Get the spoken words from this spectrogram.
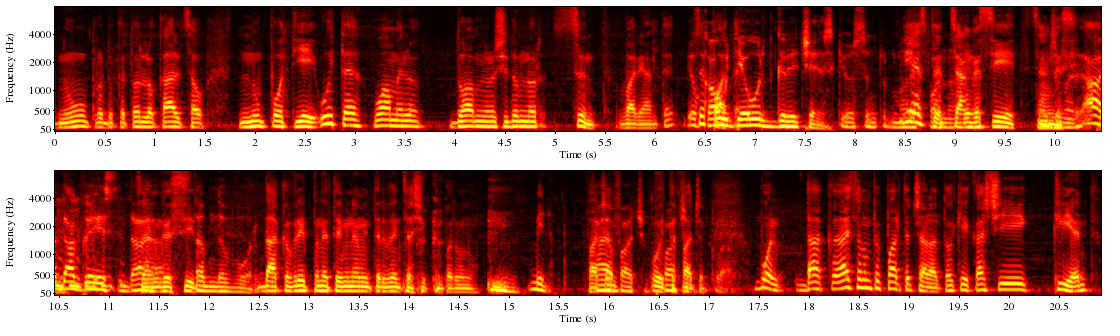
nu, producători locali sau nu pot ei. Uite, oamenilor, doamnelor și domnilor, sunt variante. Eu se caut poate. iaurt grecesc. Eu sunt un mare Este, fan ți-am al- găsit, ți-am Mulțumesc. găsit. A, dacă este, da, Ți-am găsit. stăm de vorbă. Dacă vrei până terminăm intervenția și cumpăr unul. Bine. Facem? Aia facem. Uite, facem. facem. Clar. Bun, dacă hai să luăm pe partea cealaltă, ok, ca și client,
